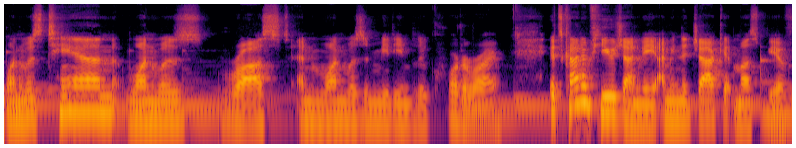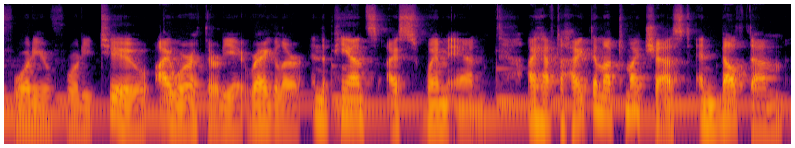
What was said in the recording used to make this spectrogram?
One was tan, one was rust, and one was a medium blue corduroy. It's kind of huge on me. I mean, the jacket must be a 40 or 42. I wear a 38 regular, and the pants I swim in. I have to hike them up to my chest and belt them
